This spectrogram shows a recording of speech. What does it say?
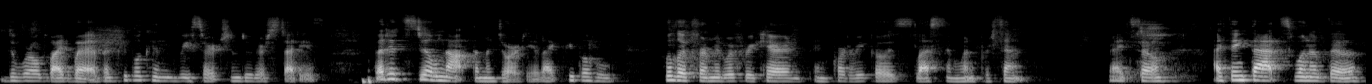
the World Wide Web, and people can research and do their studies. But it's still not the majority. Like people who, who look for midwifery care in, in Puerto Rico is less than 1%. Right. So I think that's one of the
